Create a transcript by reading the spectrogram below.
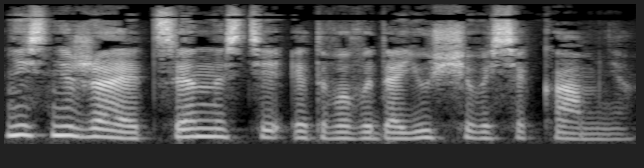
не снижает ценности этого выдающегося камня.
